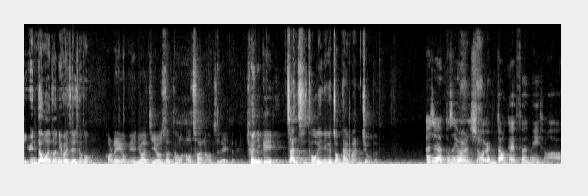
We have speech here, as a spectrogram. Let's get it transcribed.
你运动完之后，你会直接想说，好累哦，明天又要肌肉酸痛了，好喘哦之类的，所以你可以暂时脱离那个状态蛮久的。而且不是有人说运动可以分泌什么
